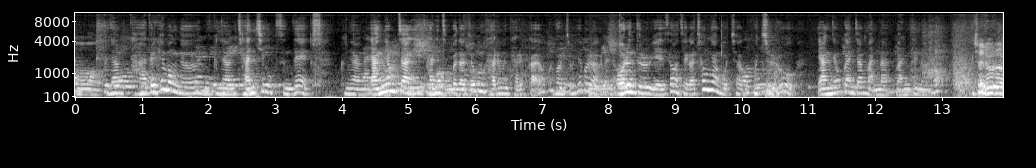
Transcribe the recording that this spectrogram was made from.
어, 그냥 다들 해먹는 그냥 잔치국수인데, 그냥 양념장이 다른 집보다 조금 다르면 다를까요? 그걸 좀 해보려고 해요. 어른들을 위해서 제가 청양고추하고 고추로 양념간장 만나, 만드는 거. 재료를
